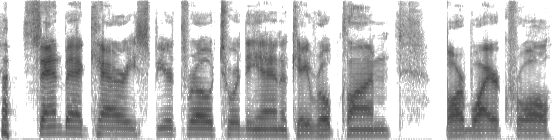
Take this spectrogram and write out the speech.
Sandbag carry, spear throw toward the end. Okay, rope climb, barbed wire crawl,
